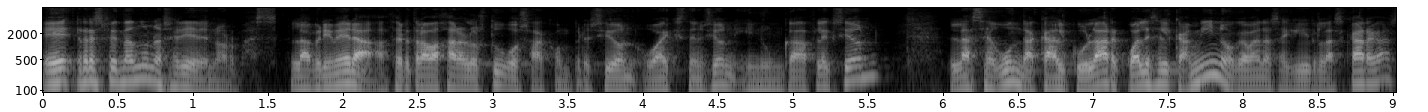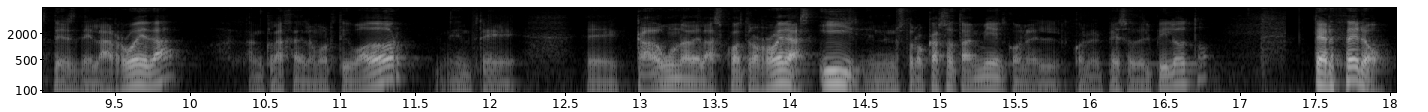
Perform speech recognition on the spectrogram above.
eh, respetando una serie de normas. La primera, hacer trabajar a los tubos a compresión o a extensión y nunca a flexión. La segunda, calcular cuál es el camino que van a seguir las cargas, desde la rueda, al anclaje del amortiguador, entre eh, cada una de las cuatro ruedas y, en nuestro caso, también con el, con el peso del piloto. Tercero,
